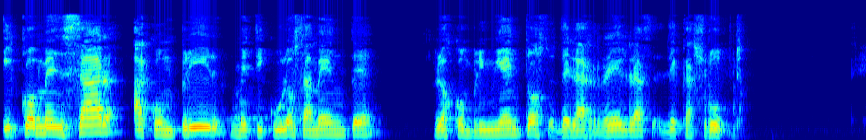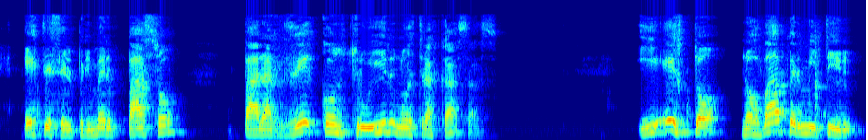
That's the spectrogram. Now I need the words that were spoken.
y comenzar a cumplir meticulosamente los cumplimientos de las reglas de Kashrut. Este es el primer paso para reconstruir nuestras casas. Y esto nos va a permitir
